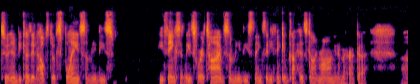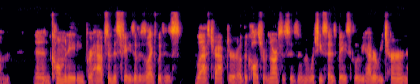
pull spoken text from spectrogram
to him because it helps to explain so many of these. He thinks, at least for a time, so many of these things that he think have got, has gone wrong in America. Um, and culminating perhaps in this phase of his life with his last chapter of the culture of narcissism in which he says basically we have a return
